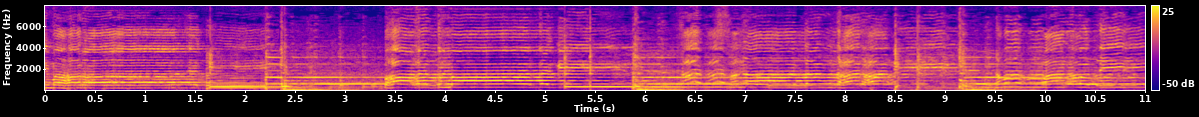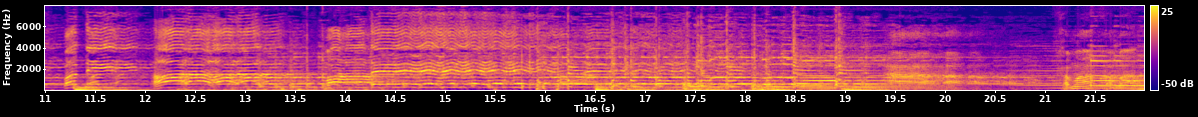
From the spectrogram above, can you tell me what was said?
બિહારી મહારાજ ભારત માતા કી સનાતન ધર્મ કી નમઃ પાર્વતી પતિ હર હર મહાદેવ. ખમા ખમા. કે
